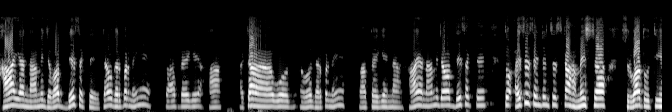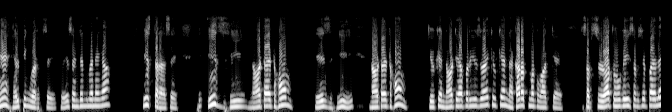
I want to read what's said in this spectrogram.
हाँ या ना में जवाब दे सकते हैं। क्या वो घर पर नहीं है? तो आप कहेंगे हाँ क्या वो वो घर पर नहीं है तो आप कहेंगे ना। हाँ या ना में जवाब दे सकते हैं। तो ऐसे सेंटेंसेस का हमेशा शुरुआत होती है हेल्पिंग वर्ब से। तो ये सेंटेंस बनेगा इस तरह से। Is he not at home is he not at home क्योंकि नॉट यहाँ पर यूज़ हुआ है, क्योंकि नकारात्मक वाक्य है। सब शुरुआत हो गई सबसे पहले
